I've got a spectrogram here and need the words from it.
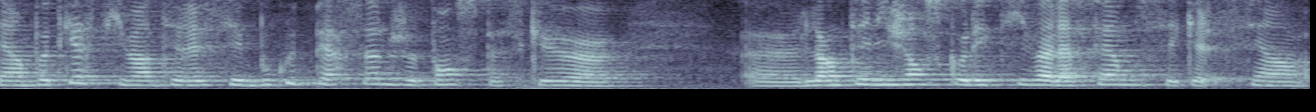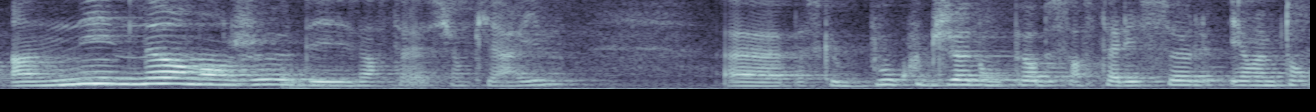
un, podcast qui va intéresser beaucoup de personnes, je pense, parce que l'intelligence collective à la ferme, c'est un, un énorme enjeu des installations qui arrivent. Euh, parce que beaucoup de jeunes ont peur de s'installer seuls et en même temps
